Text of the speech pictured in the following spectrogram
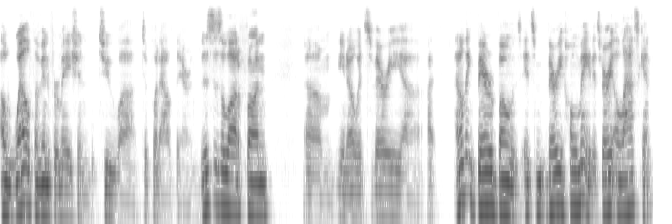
a wealth of information to uh, to put out there. This is a lot of fun. Um, you know, it's very. Uh, I, I don't think bare bones. It's very homemade. It's very Alaskan.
